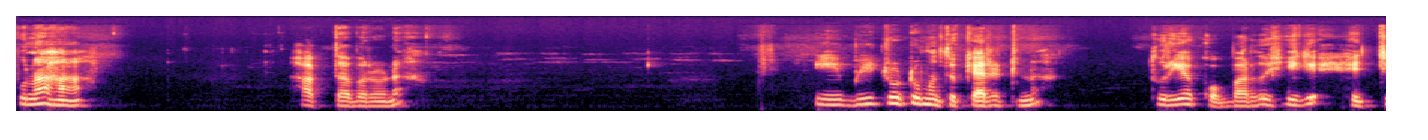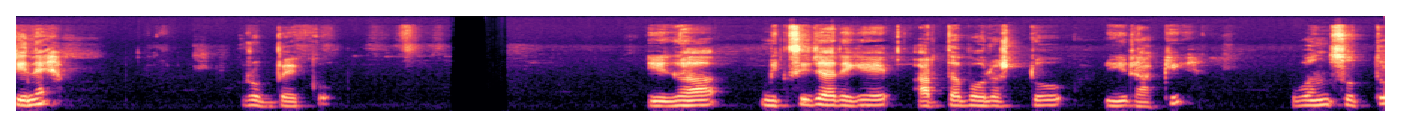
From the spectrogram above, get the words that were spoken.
ಪುನಃ ಹಾಕ್ತಾ ಬರೋಣ. ಈ ಬೀಟ್ರೂಟು ಮತ್ತು ಕ್ಯಾರೆಟನ್ನ ತುರಿಯೋಕ್ಕೆ ಹೋಗಬಾರ್ದು, ಹೀಗೆ ಹೆಚ್ಚಿನೇ ರುಬ್ಬಬೇಕು ಈಗ ಮಿಕ್ಸಿ ಜಾರಿಗೆ ಅರ್ಧ ಬೌಲಷ್ಟು ನೀರು ಹಾಕಿ ಒಂದು ಸುತ್ತು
